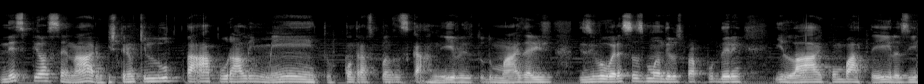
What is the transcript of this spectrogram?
nesse pior cenário, eles teriam que lutar por alimento contra as plantas carnívoras e tudo mais. Aí eles desenvolveram essas mandíbulas para poderem ir lá e combatê-las e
